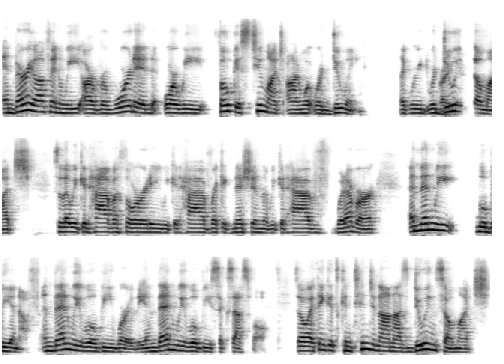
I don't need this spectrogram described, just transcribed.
And very often we are rewarded or we focus too much on what we're doing. Like we, we're Right. doing so much so that we can have authority, we could have recognition, that we could have whatever. And then we will be enough. And then we will be worthy. And then we will be successful. So I think it's contingent on us doing so much.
